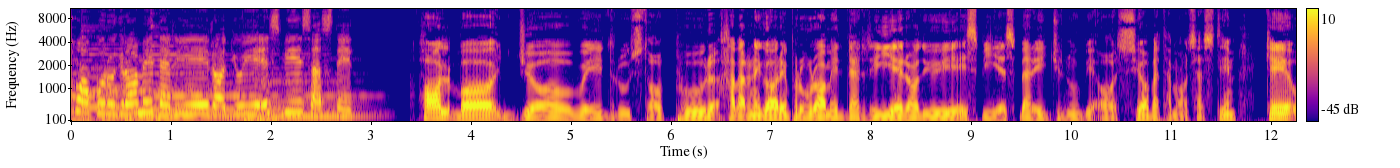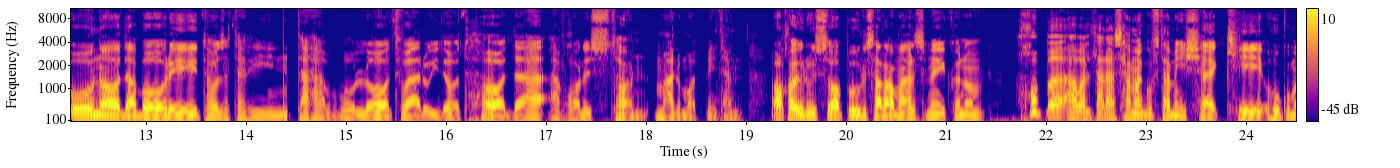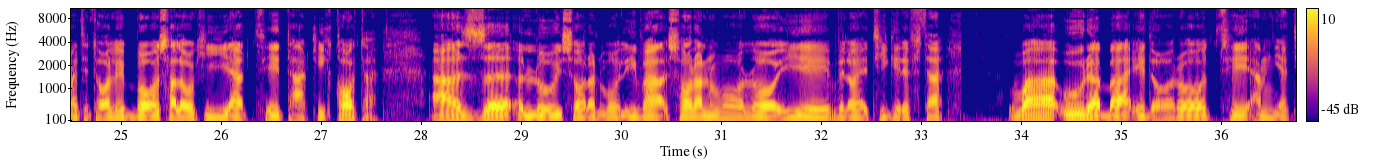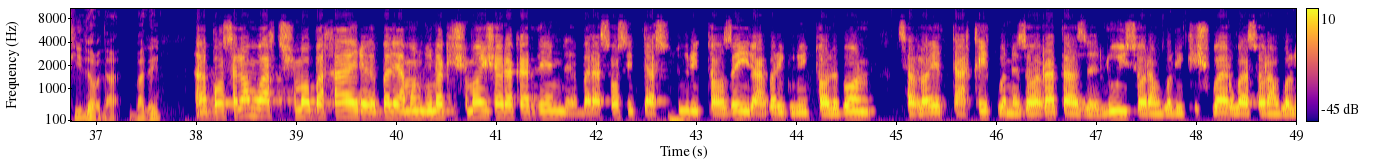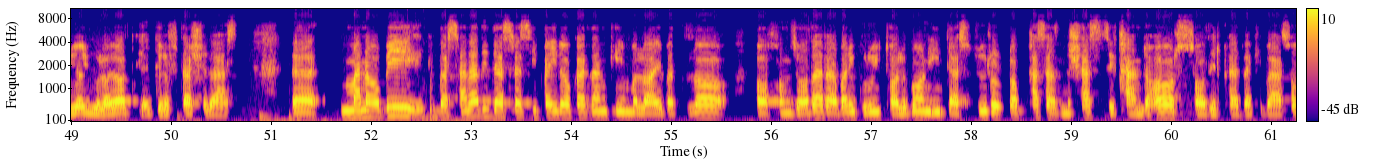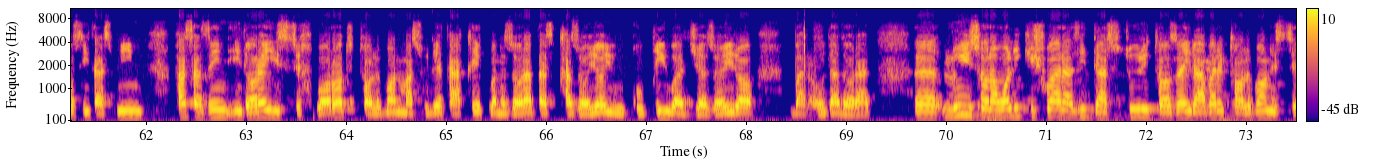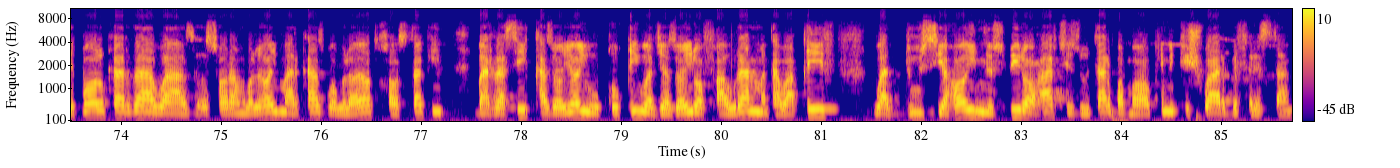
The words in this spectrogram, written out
با پروگرام دری رادیوی SBS هستید. حال با جاوید روستاپور خبرنگار پروگرام دری رادیوی SBS برای جنوب آسیا به تماس هستیم که اونا درباره تازه ترین تحولات و رویدادها در افغانستان معلومات میتن آقای روستاپور سلام عرض می‌کنم. خب اولتر از همه گفتم میشه که حکومت طالب با صلاحیت تحقیقات از لوی سارنوالی و سارنوالای ولایتی گرفته و او را به ادارات امنیتی داده. بله؟ با سلام وقت شما بخیر. بله همان گونه که شما اشاره کردین بر اساس دستور تازه رهبر گروه طالبان صلاحیت تحقیق و نظارت از لوی سارنوالی کشور و سارنوالی های ولایات گرفته شده است. منابع به سند دسترسی پیدا کردن که ملایبت الله آخونزاده رهبر گروه طالبان این دستور را پس از نشست قندهار صادر کرده که به اساس این تصمیم پس از این اداره استخبارات طالبان مسئولیت تحقیق و نظارت از قضایای حقوقی و جزایی را بر عهده دارد. لوی سارنوالی کشور از این دستور تازه رهبر طالبان استقبال کرده و از سارنوالی های مرکز و ولایات خواسته که بررسی قضایای حقوقی و جزایی را فورا متوقف و دوسیه های نسبی را هرچه زودتر به محاکم کشور بفرستند.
